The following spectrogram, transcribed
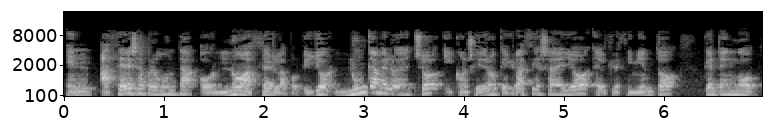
en hacer esa pregunta o no hacerla, porque yo nunca me lo he hecho y considero que gracias a ello el crecimiento que tengo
